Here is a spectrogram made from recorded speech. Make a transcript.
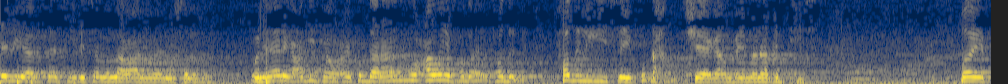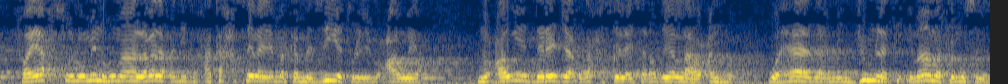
nebigaaba saas yidhi sala allahu calayh ali wasalam walidaalika xadiidkan waxay ku daraan mucaawiya fadligiisay ku dhex sheegaan bay manaaqibtiisa ayb fayaxsulu minhumaa labada xadiid waxaa ka xasilaya marka masiyat limucaawiya mucaawiya daraja uga xasilaysa radia allaahu canhu wa hada min jumlati imaamati muslim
